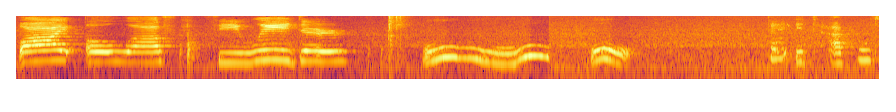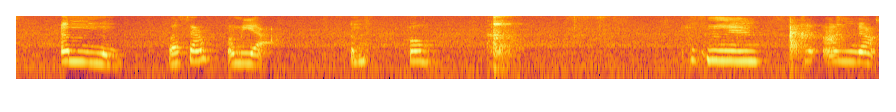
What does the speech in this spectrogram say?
Bye, Olaf. See you later. Ooh, ooh, ooh. Can I eat apples? Um, what's that? Um, yeah. Um, um. Ini Tiana.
